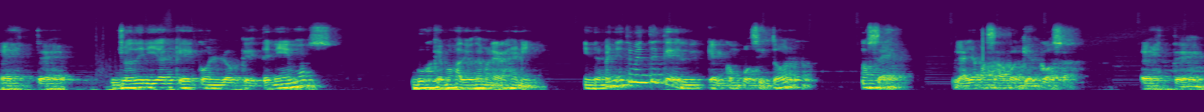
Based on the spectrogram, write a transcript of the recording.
Este, yo diría que con lo que tenemos, busquemos a Dios de manera genuina. Independientemente que el, que el compositor, no sé, le haya pasado cualquier cosa, este,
